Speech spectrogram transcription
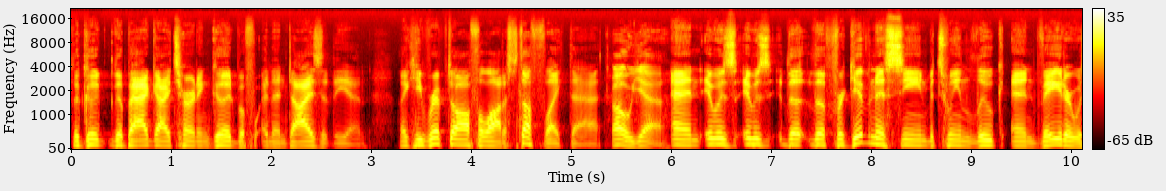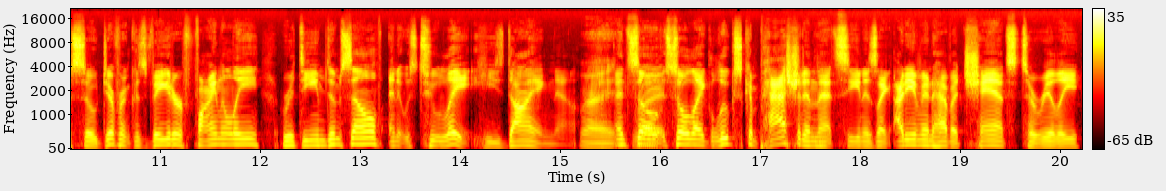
the good the bad guy turning good before and then dies at the end. Like he ripped off a lot of stuff like that. Oh yeah. and it was it was the the forgiveness scene between Luke and Vader was so different because Vader finally redeemed himself and it was too late. He's dying now. Right. And so Right. so like Luke's compassion in that scene is like I didn't even have a chance to really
